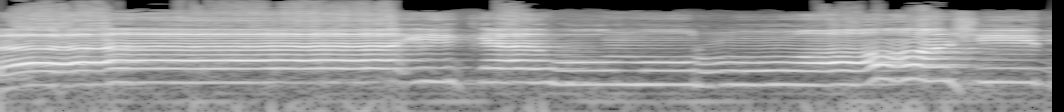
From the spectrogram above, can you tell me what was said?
أولئك هم الراشدون.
